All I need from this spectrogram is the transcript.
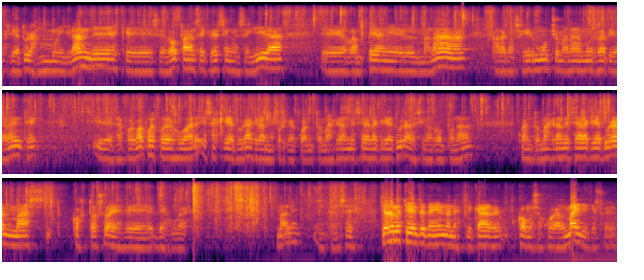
criaturas muy grandes, que se dopan, se crecen enseguida, eh, rampean el maná, para conseguir mucho maná muy rápidamente y de esa forma pues poder jugar esas criaturas grandes porque cuanto más grande sea la criatura, si no rompo nada cuanto más grande sea la criatura más costoso es de, jugar ¿vale? entonces yo no me estoy entreteniendo en explicar cómo se juega el Magic eso es,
